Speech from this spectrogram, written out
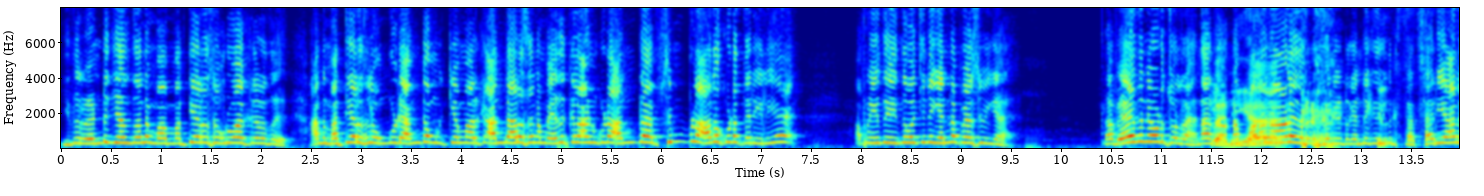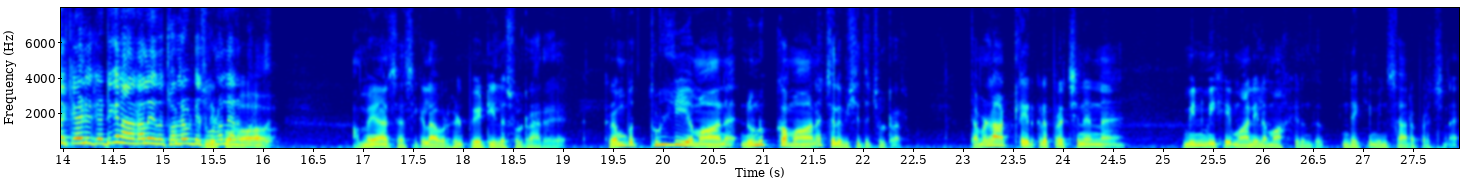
இது ரெண்டு சேர்ந்து தானே மத்திய அரசு உருவாக்குறது. அந்த மத்திய அரசுல உங்களுடைய அங்கம் முக்கியமா இருக்கு. அந்த அரசை நம்ம எதுக்கலாம்னு கூட அந்த சிம்பிளா அதை கூட தெரியலையே. அப்ப இது இதை வச்சு நீங்க என்ன பேசுவீங்க? நான் வேதனையோட சொல்றேன். நான் நான் பல நாள் இதை சொல்லிட்டு இருக்கேன். ச- சரியான கேள்வி கேட்டீங்க. நான் அதனால இதை சொல்ல வேண்டிய சூழ்நிலை எனக்கு அம்மையார் சசிகலா அவர்கள் பேட்டியில் சொல்றாரு. ரொம்ப துல்லியமான நுணுக்கமான சில விஷயத்தை சொல்றாரு. தமிழ்நாட்டில் இருக்கிற பிரச்சனை என்ன? மின்மிகை மாநிலமாக இருந்தது. இன்றைக்கு மின்சார பிரச்சனை.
